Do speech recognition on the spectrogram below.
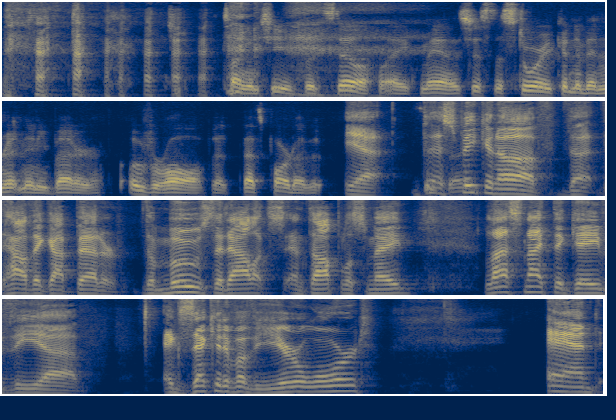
Tongue in cheek, but still, like, man, it's just the story couldn't have been written any better overall, but that's part of it. Yeah. Speaking of the, how they got better, the moves that Alex Anthopoulos made last night, they gave the, uh, Executive of the Year award. And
